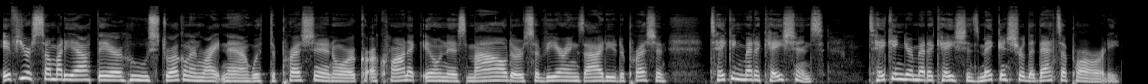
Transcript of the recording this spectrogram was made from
If you're somebody out there who's struggling right now with depression or a chronic illness, mild or severe anxiety or depression, taking medications, taking your medications, making sure that that's a priority.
